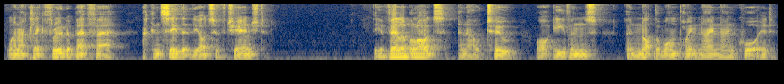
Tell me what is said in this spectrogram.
When I click through to Betfair, I can see that the odds have changed. The available odds are now 2 or evens and not the 1.99 quoted.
